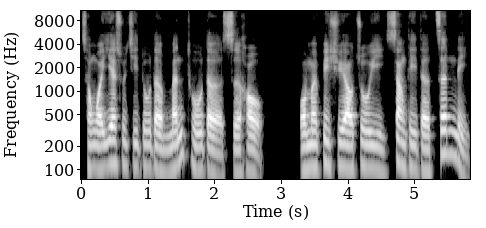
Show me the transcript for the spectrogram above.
成为耶稣基督的门徒的时候，我们必须要注意上帝的真理，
